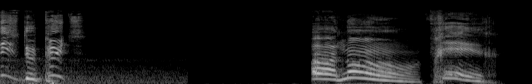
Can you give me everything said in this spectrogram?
Fils de pute! Oh non Frère!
